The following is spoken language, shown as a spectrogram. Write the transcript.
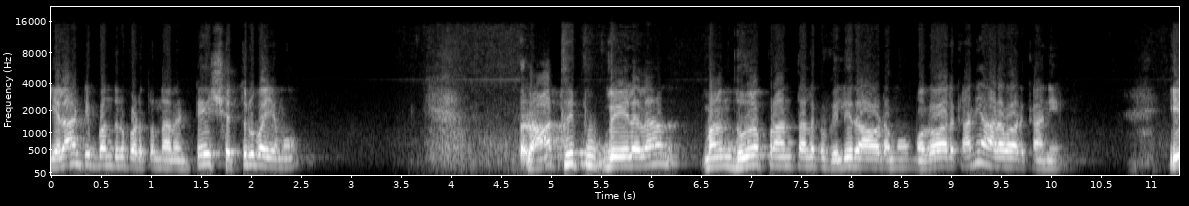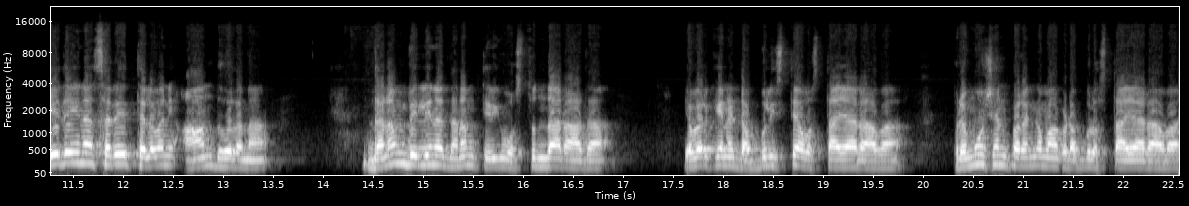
ఎలాంటి ఇబ్బందులు పడుతున్నారంటే శత్రు భయము. రాత్రి వేళల మనం దూర ప్రాంతాలకు వెళ్ళి రావడము మగవారు కానీ ఆడవారు కానీ ఏదైనా సరే తెలవని ఆందోళన ధనం వెళ్ళిన ధనం తిరిగి వస్తుందా రాదా? ఎవరికైనా డబ్బులు ఇస్తే వస్తాయా రావా? ప్రమోషన్ పరంగా మాకు డబ్బులు వస్తాయా రావా?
